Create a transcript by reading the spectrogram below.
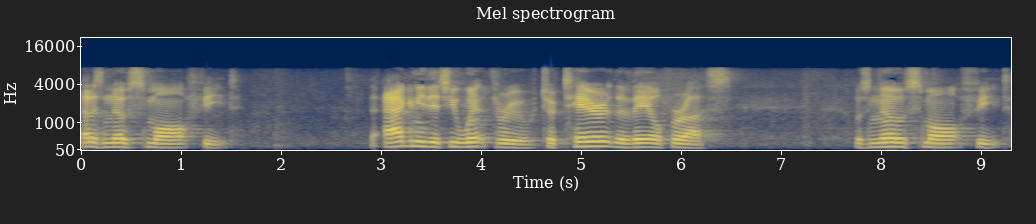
That is no small feat. The agony that you went through to tear the veil for us was no small feat.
